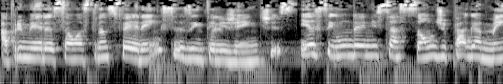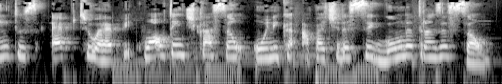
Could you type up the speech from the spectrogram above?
A primeira são as transferências inteligentes e a segunda é a iniciação de pagamentos app-to-app -app, com autenticação única a partir da segunda transação.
